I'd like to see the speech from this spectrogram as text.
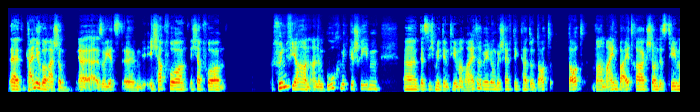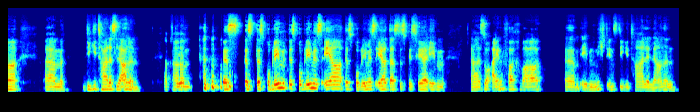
äh, keine Überraschung. also jetzt, ähm, ich habe vor, ich habe vor fünf Jahren an einem Buch mitgeschrieben, äh, das sich mit dem Thema Weiterbildung beschäftigt hat. Und dort, dort war mein Beitrag schon das Thema ähm, digitales Lernen. Ähm, das, das, das, Problem, das, Problem ist eher, das Problem ist eher, dass es bisher eben äh, so einfach war, ähm, eben nicht ins digitale Lernen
